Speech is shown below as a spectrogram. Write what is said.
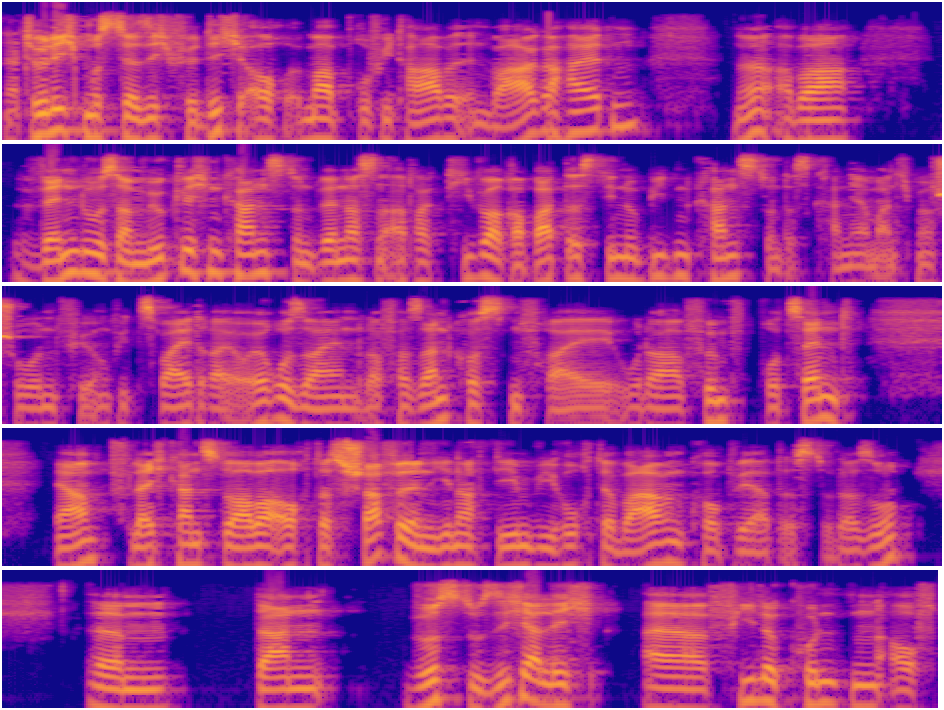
Natürlich muss der sich für dich auch immer profitabel in Waage halten, ne, aber wenn du es ermöglichen kannst und wenn das ein attraktiver Rabatt ist, den du bieten kannst, und das kann ja manchmal schon für irgendwie zwei, drei Euro sein oder versandkostenfrei oder fünf Prozent, ja, vielleicht kannst du aber auch das schaffeln, je nachdem, wie hoch der Warenkorbwert ist oder so, ähm, dann wirst du sicherlich äh, viele Kunden auf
